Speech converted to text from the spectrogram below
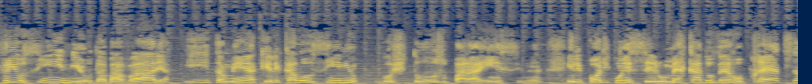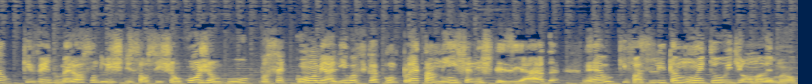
friozinho da Bavária e também aquele calorzinho gostoso paraense, né? Ele pode conhecer o Mercado Verro Pretzel, que vende o melhor sanduíche de salsichão com jambu. Você come, a língua fica completamente anestesiada, né? O que facilita muito o idioma alemão.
